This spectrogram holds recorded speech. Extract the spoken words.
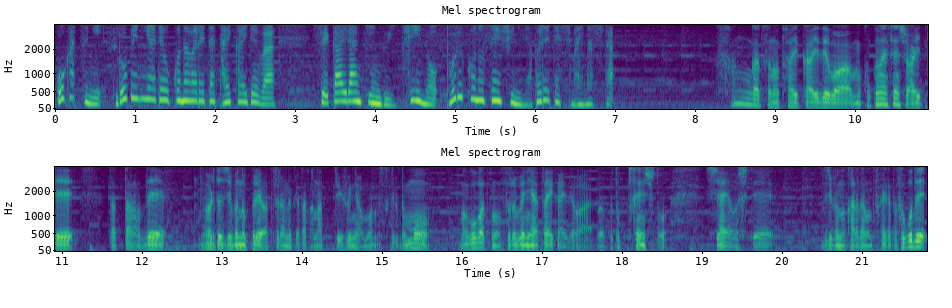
5月にスロベニアで行われた大会では世界ランキング1位のトルコの選手に敗れてしまいました。3月の大会では、まあ、国内選手相手だったので割と自分のプレーは貫けたかなっていうふうには思うんですけれども、まあ、5月のスロベニア大会ではやっぱトップ選手と試合をして自分の体の使い方そこで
